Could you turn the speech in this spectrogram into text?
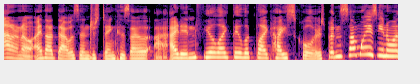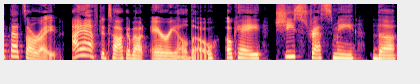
I don't know. I thought that was interesting because I, I didn't feel like they looked like high schoolers. But in some ways, you know what? That's all right. I have to talk about Ariel, though. Okay. She stressed me the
